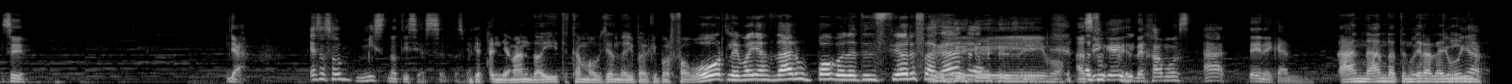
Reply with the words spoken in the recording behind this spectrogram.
Sí. Ya. Esas son mis noticias. Te están llamando ahí, te están maullando ahí para que por favor le vayas a dar un poco de atención a esa gana. Sí. Así que dejamos a Tenecan. Anda, anda a atender a la yo, niña. a-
